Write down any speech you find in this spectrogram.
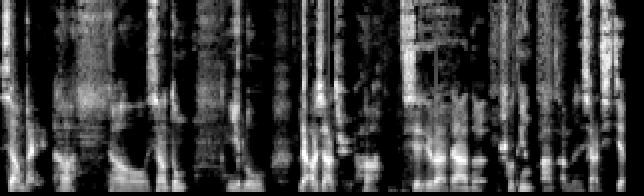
向北啊，然后向东一路聊下去哈，谢谢大家的收听啊，咱们下。期见。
